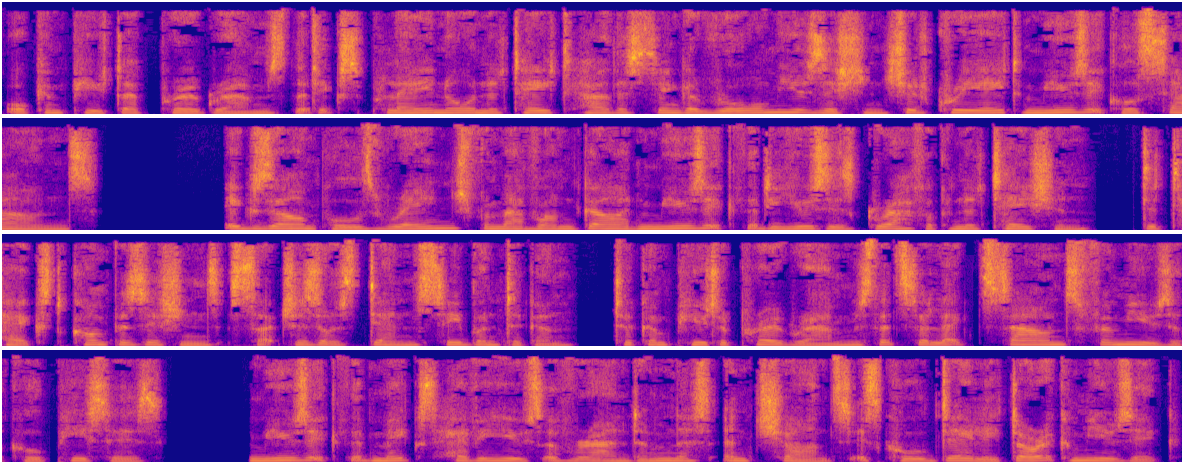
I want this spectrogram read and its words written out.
or computer programs that explain or notate how the singer or musician should create musical sounds. Examples range from avant-garde music that uses graphic notation, to text compositions such as Aus den to computer programs that select sounds for musical pieces. Music that makes heavy use of randomness and chance is called aleatoric music,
